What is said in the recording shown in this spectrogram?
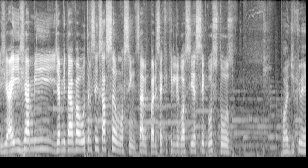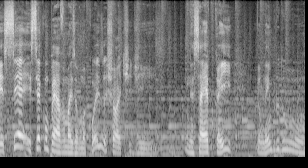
já, aí já me, já me dava outra sensação, assim, sabe? Parecia que aquele negócio ia ser gostoso. Pode crer. Você acompanhava mais alguma coisa, Shot, de nessa época aí? Eu lembro do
